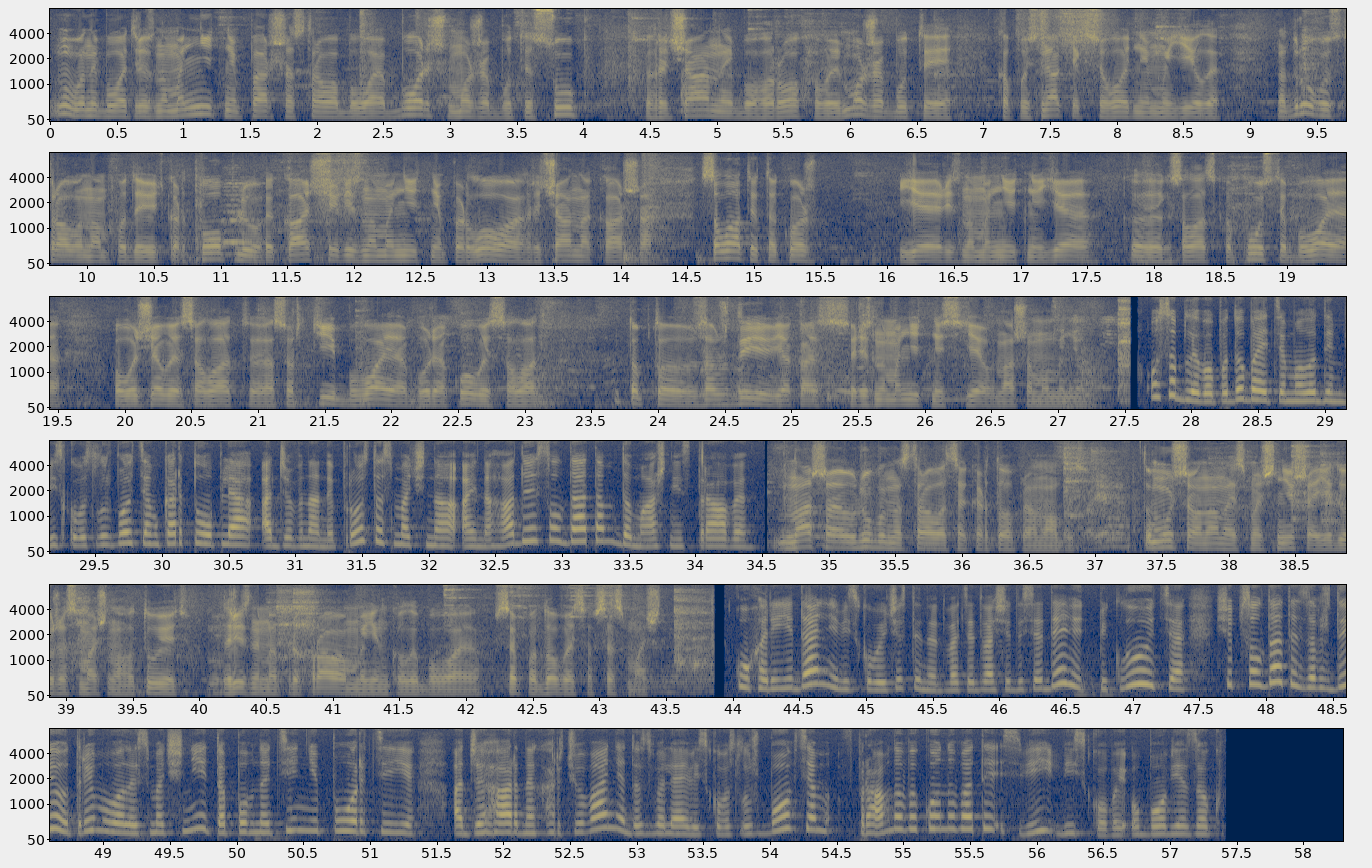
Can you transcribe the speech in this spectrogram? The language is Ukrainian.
ну, вони бувають різноманітні. Перша страва буває борщ, може бути суп, гречаний, богороховий, може бути капусняк, як сьогодні ми їли. На другу страву нам подають картоплю, каші різноманітні, перлова, гречана каша. Салати також є різноманітні. Є е, салат з капусти, буває овочевий салат асорті, буває буряковий салат. Тобто завжди якась різноманітність є в нашому меню. Особливо подобається молодим військовослужбовцям картопля, адже вона не просто смачна, а й нагадує солдатам домашні страви. Наша улюблена страва це картопля, мабуть, тому що вона найсмачніша, її дуже смачно готують з різними приправами. Інколи буває. Все подобається, все смачно. Кухарі їдальні військової частини 2269 піклуються, щоб солдати завжди отримували смачні та повноцінні порції, адже гарне харчування дозволяє військовослужбовцям вправно виконувати свій військовий обов'язок.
